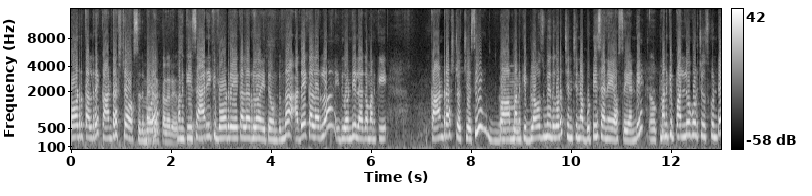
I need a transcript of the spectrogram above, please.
బార్డర్ కలరే కాంట్రాస్టే వస్తుంది ఏ మనకి శారీకి బార్డర్ ఏ కలర్లో అయితే ఉంటుందో అదే కలర్లో ఇదిగోండి ఇలాగా మనకి కాంట్రాస్ట్ వచ్చేసి మనకి బ్లౌజ్ మీద కూడా చిన్న చిన్న బుటీస్ అనేవి వస్తాయండి. మనకి పళ్ళు కూడా చూసుకుంటే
